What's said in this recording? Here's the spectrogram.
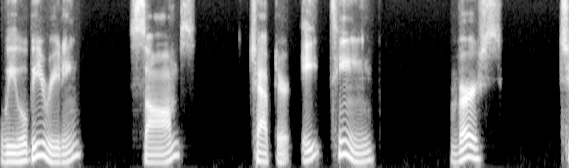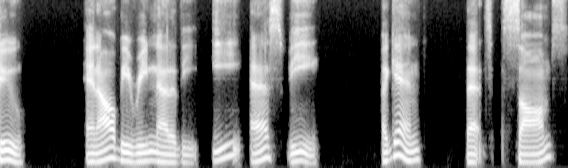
we will be reading Psalms chapter 18, verse 2. And I'll be reading out of the ESV. Again, that's Psalms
